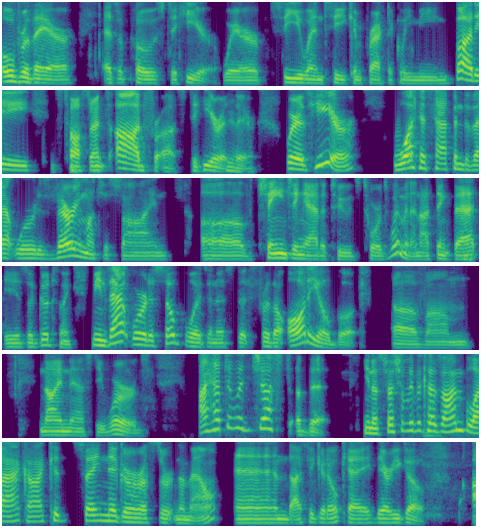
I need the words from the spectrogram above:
over there as opposed to here where cunt can practically mean buddy it's tossed around it's odd for us to hear it yeah. there whereas here what has happened to that word is very much a sign of changing attitudes towards women and i think that is a good thing i mean that word is so poisonous that for the audio book of um, nine nasty words i had to adjust a bit you know, especially because I'm black, I could say nigger a certain amount. And I figured, okay, there you go.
